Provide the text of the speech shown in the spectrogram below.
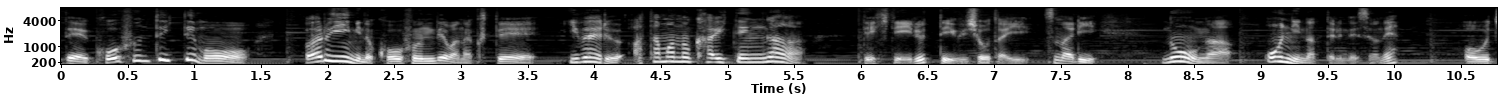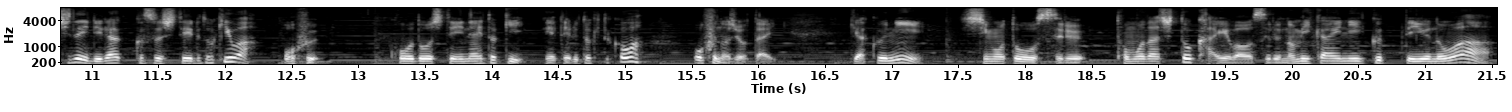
で、興奮って言っても悪い意味の興奮ではなくて、いわゆる頭の回転ができているっていう状態。つまり脳がオンになってるんですよね。お家でリラックスしているときはオフ。行動していない時、寝てる時とかはオフの状態。逆に仕事をする、友達と会話をする、飲み会に行くっていうのは、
